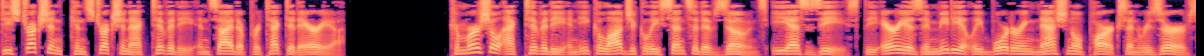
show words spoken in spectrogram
Destruction – construction activity inside a protected area. Commercial activity in ecologically sensitive zones ESZs the areas immediately bordering national parks and reserves.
